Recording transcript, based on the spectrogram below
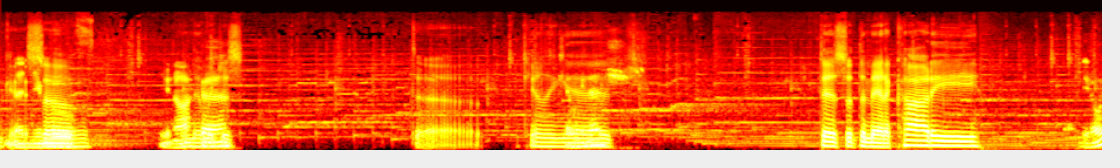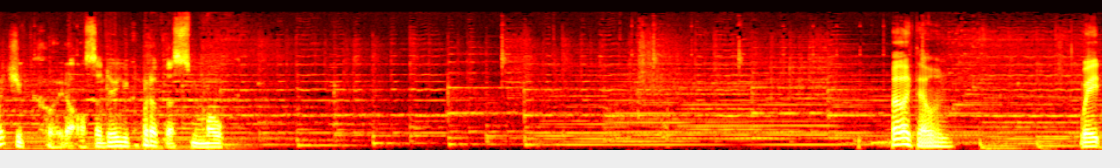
Okay, then you so move and then we just uh, killing, Killing edge. Edge. This with the Manicotti. You know what you could also do? You could put up the smoke. I like that one. Wait.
